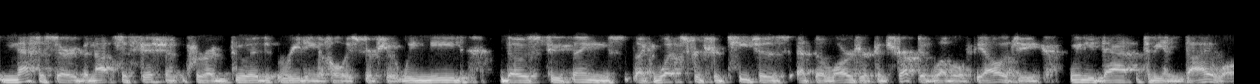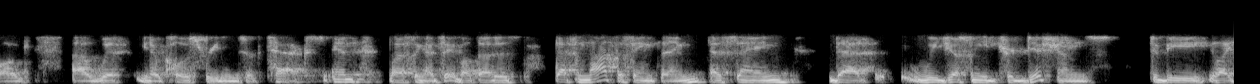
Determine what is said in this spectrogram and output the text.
necessary but not sufficient for a good reading of Holy Scripture. We need those two things, like what Scripture teaches at the larger constructive level of theology. We need that to be in dialogue uh, with you know close readings of text. And last thing I'd say about that is that's not the same thing as saying that we just need traditions to be like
